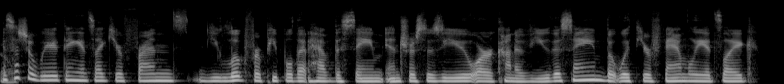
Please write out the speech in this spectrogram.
It's such a weird thing. It's like your friends, you look for people that have the same interests as you or kind of view the same, but with your family, it's like,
